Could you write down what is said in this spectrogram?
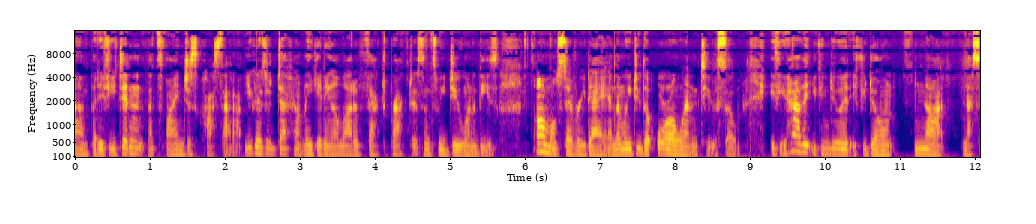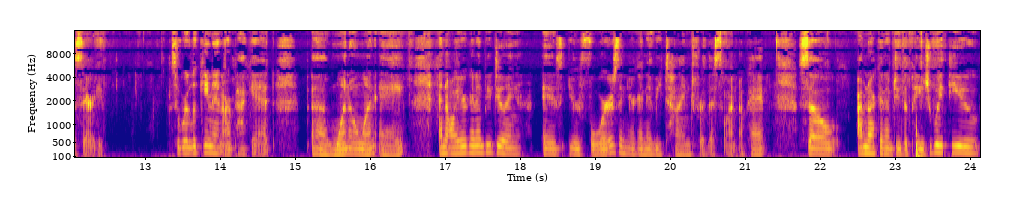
Um, but if you didn't, that's fine. Just cross that out. You guys are definitely getting a lot of fact practice since we do one of these almost every day. And then we do the oral one too. So if you have it, you can do it. If you don't, not necessary. So we're looking in our packet at uh, 101A. And all you're going to be doing is your fours and you're going to be timed for this one, okay? So I'm not going to do the page with you.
